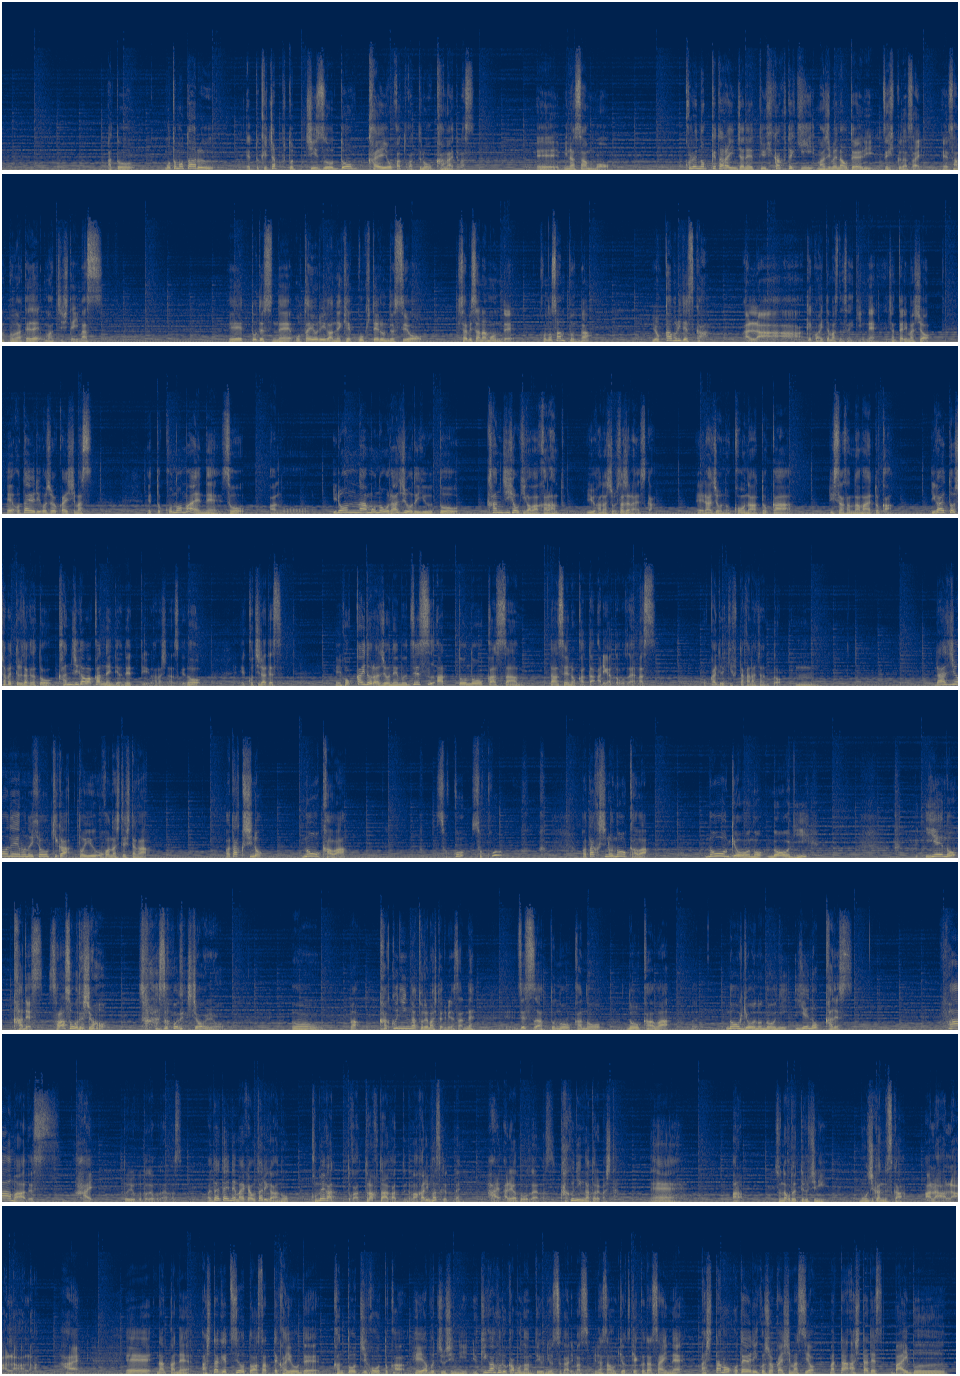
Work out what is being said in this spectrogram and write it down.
あともともとある、えっと、ケチャップとチーズをどう変えようかとかっていうのを考えてます、えー皆さんもこれ乗っけたらいいんじゃねっていう比較的真面目なお便りぜひください、えー3分当てでお待ちしています。えーっとですねお便りがね結構来てるんですよ。久々なもんで。この3分が4日ぶりですか。あら結構空いてますね最近ね。ちゃんとやりましょう、えーお便りご紹介します。えっとこの前ねそうあのいろんなものをラジオで言うと漢字表記がわからんという話をしたじゃないですか、えーラジオのコーナーとかリスナーさんの名前とか。意外と喋ってるだけだと漢字がわかんないんだよねっていう話なんですけど、えーこちらです、えー北海道ラジオネームゼスアット農家さん。男性の方ありがとうございます。北海道雪降ったかなちゃんと。うん。ラジオネームの表記がというお話でしたが私の農家はそこそこ？私の農家は農業の農に家の家です。そらそうでしょう。そらそうでしょうよ。うん。まあ確認が取れましたね皆さんね。ゼスアット農家の農家は農業の農に家の家です。ファーマーです。はい。ということでございます、まあ、大体ね毎回お二人があの米がとかトラクターかっていうの分かりますけどね。はいありがとうございます。確認が取れました。ねえ。あらそんなこと言ってるうちにもう時間ですか。あらあらあらあら。はい。えーなんかね明日月曜と明後日火曜で関東地方とか平野部中心に雪が降るかもなんていうニュースがあります。皆さんお気をつけくださいね。明日もお便りご紹介しますよ。また明日です。バイブー。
